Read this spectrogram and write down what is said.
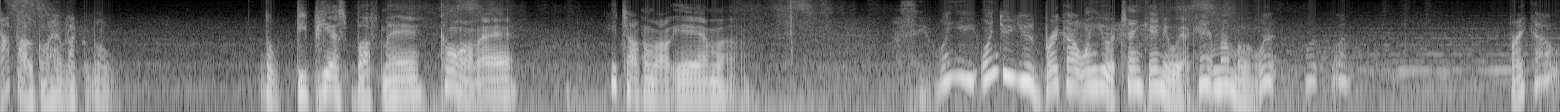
I thought I was gonna have like a little, little DPS buff, man. Come on, man. He talking about yeah, I'm a. See, when you when do you use breakout when you a tank anyway? I can't remember. What what what? Breakout?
